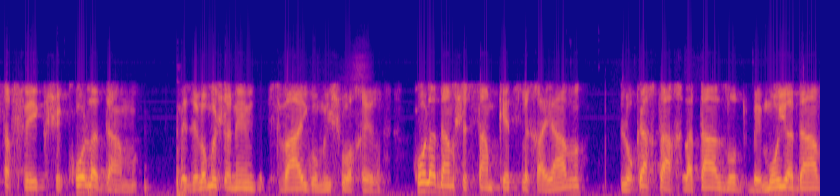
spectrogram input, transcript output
ספק שכל אדם, וזה לא משנה אם זה צוויג או מישהו אחר, כל אדם ששם קץ לחייו, לוקח את ההחלטה הזאת במו ידיו,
